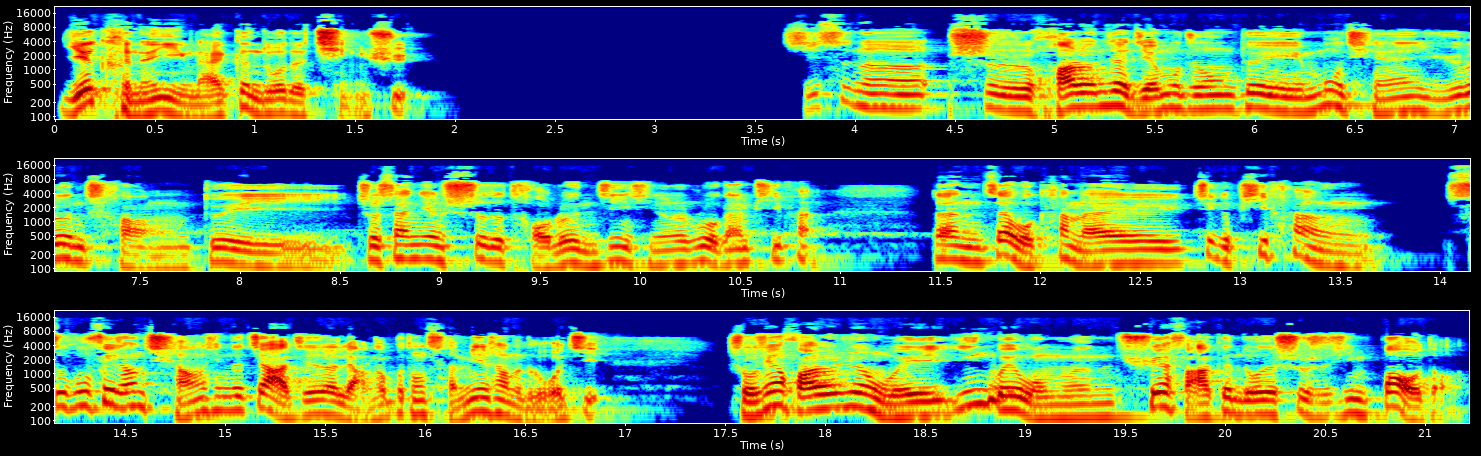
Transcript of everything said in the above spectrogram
也可能引来更多的情绪。其次呢，是华伦在节目中对目前舆论场对这三件事的讨论进行了若干批判，但在我看来，这个批判似乎非常强行的嫁接了两个不同层面上的逻辑。首先，华伦认为，因为我们缺乏更多的事实性报道，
